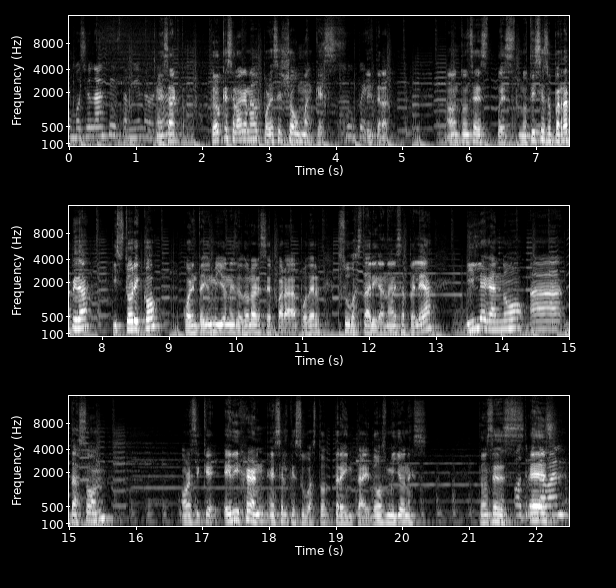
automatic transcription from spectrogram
emocionantes también, la verdad. Exacto. Creo que se lo ha ganado por ese showman que es. Súper. Literal. ¿No? Entonces, pues noticia súper rápida, histórico, 41 millones de dólares eh, para poder subastar y ganar esa pelea. Y le ganó a Dazón. Ahora sí que Eddie Hearn es el que subastó 32 millones. Entonces, Otros es daban-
